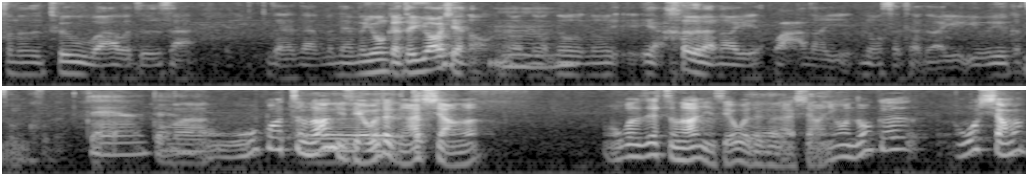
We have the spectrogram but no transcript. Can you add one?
可能是贪污啊，或者是啥。那那么那么用搿只要挟侬，侬侬侬侬一吼了，拿伊哇，拿伊弄死脱，对伐？有有有搿种可能。对个对那。么我觉着正常人侪会得搿能介想个，我觉着在正常人侪会得搿能介想，因为侬搿我想勿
